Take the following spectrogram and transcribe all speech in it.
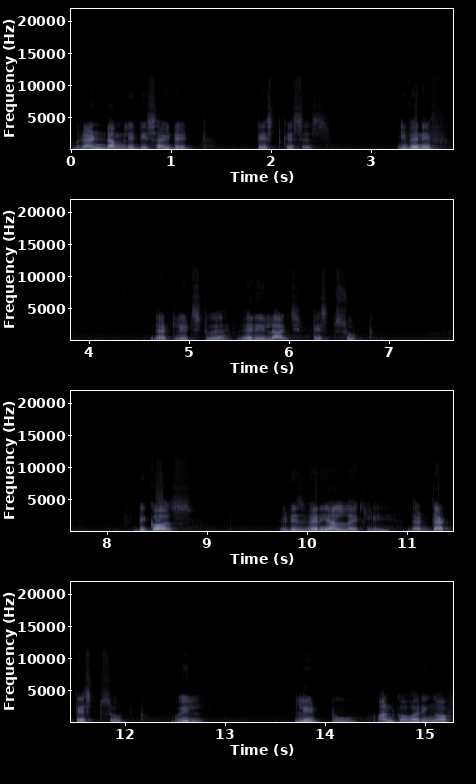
randomly decided test cases even if that leads to a very large test suite because it is very unlikely that that test suit will lead to uncovering of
